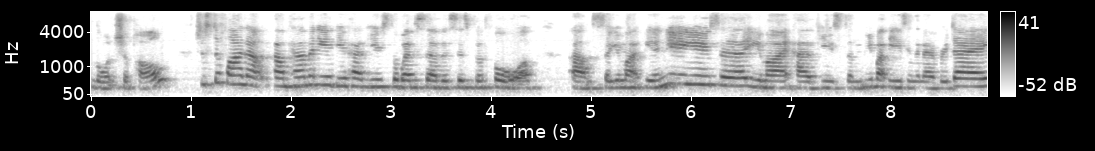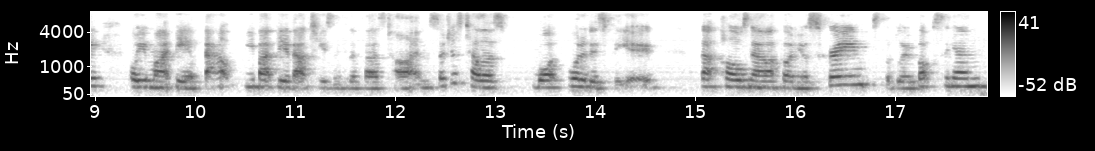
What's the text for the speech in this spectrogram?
launch a poll just to find out um, how many of you have used the web services before. Um, so you might be a new user, you might have used them, you might be using them every day, or you might be about you might be about to use them for the first time. So just tell us what what it is for you. That poll's now up on your screen. It's the blue box again.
